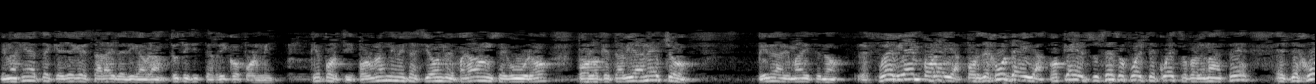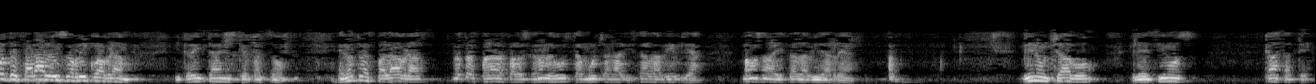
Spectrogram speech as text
Imagínate que llegue Sara y le diga Abraham, tú te hiciste rico por mí. ¿Qué por ti? Por una indemnización, le pagaron un seguro por lo que te habían hecho. Viene la Gemara y dice, no, le fue bien por ella, por dejud de ella. Ok, el suceso fue el secuestro, pero además, ¿eh? el dejud de Sara lo hizo rico Abraham. Y 30 años, ¿qué pasó? En otras palabras, en otras palabras, para los que no les gusta mucho analizar la Biblia, vamos a analizar la vida real. Viene un chavo y le decimos, cásate.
